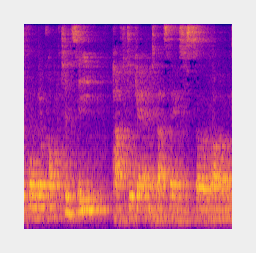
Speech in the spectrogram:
perform your competency, have to get into that space is so hard.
